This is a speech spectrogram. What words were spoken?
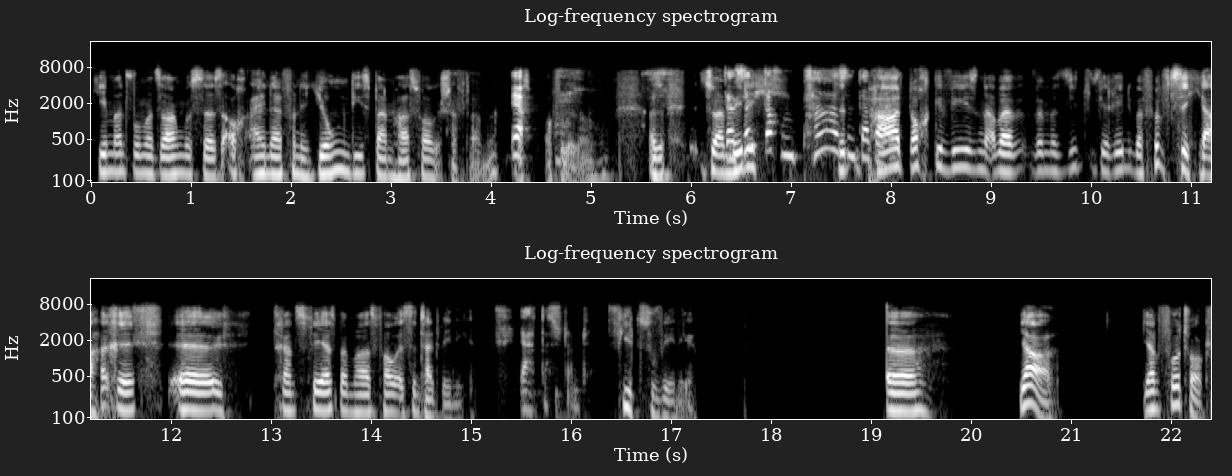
jemand, wo man sagen muss, das ist auch einer von den Jungen, die es beim HSV geschafft haben. Ne? Ja. Also so da sind doch ein paar sind, sind ein paar doch gewesen, aber wenn man sieht, wir reden über 50 Jahre äh, Transfers beim HSV, es sind halt wenige. Ja, das stimmt. Viel zu wenige. Äh, ja, Jan Furtok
